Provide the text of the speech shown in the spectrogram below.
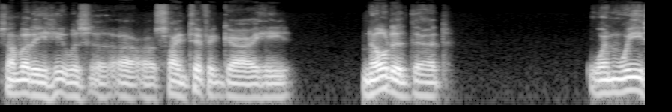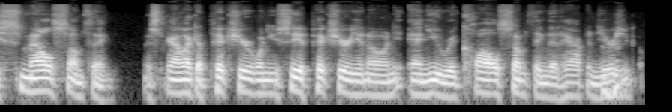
somebody, he was a, a scientific guy, he noted that when we smell something, it's kind of like a picture. When you see a picture, you know, and, and you recall something that happened years mm-hmm. ago.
